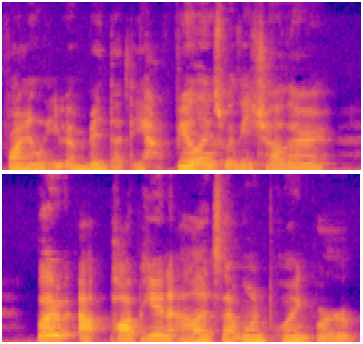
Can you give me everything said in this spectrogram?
finally admit that they have feelings with each other but uh, Poppy and Alex at one point were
